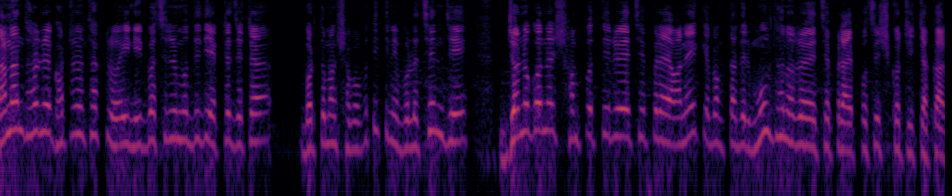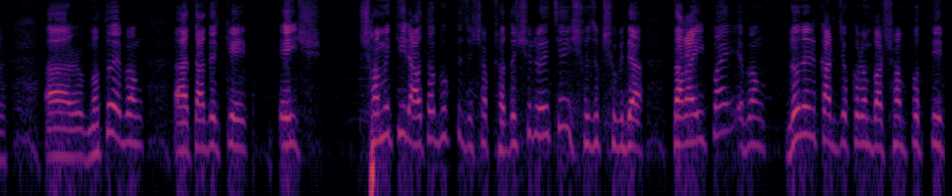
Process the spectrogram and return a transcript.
নানান ধরনের ঘটনা থাকলেও এই নির্বাচনের মধ্যে দিয়ে। একটা যেটা বর্তমান সভাপতি তিনি বলেছেন যে, জনগণের সম্পত্তি রয়েছে প্রায় অনেক এবং তাদের মূলধনও রয়েছে প্রায় পঁচিশ কোটি টাকার মতো এবং তাদেরকে এই সমিতির আওতাভুক্ত যেসব সদস্য রয়েছে, এই সুযোগ সুবিধা তারাই পায় এবং লোনের কার্যক্রম বা সম্পত্তির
